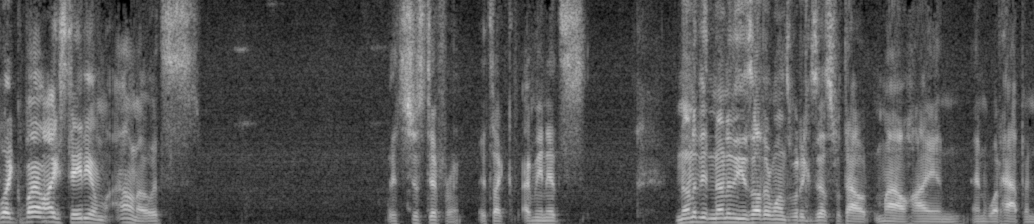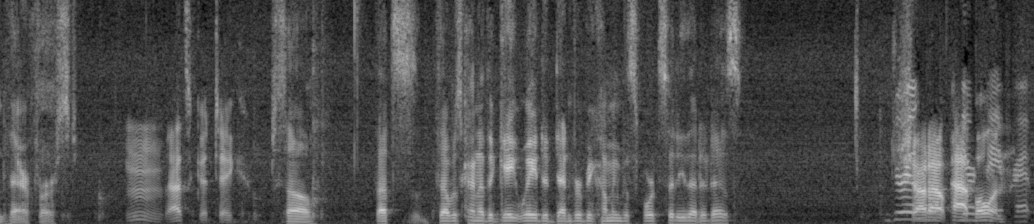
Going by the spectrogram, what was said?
like Mile High Stadium. I don't know. It's it's just different. It's like I mean, it's none of the none of these other ones would exist without Mile High and and what happened there first. Mm, that's a good take. So that's that was kind of the gateway to Denver becoming the sports city that it is. Drew, Shout out Pat your Bowlen. favorite?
